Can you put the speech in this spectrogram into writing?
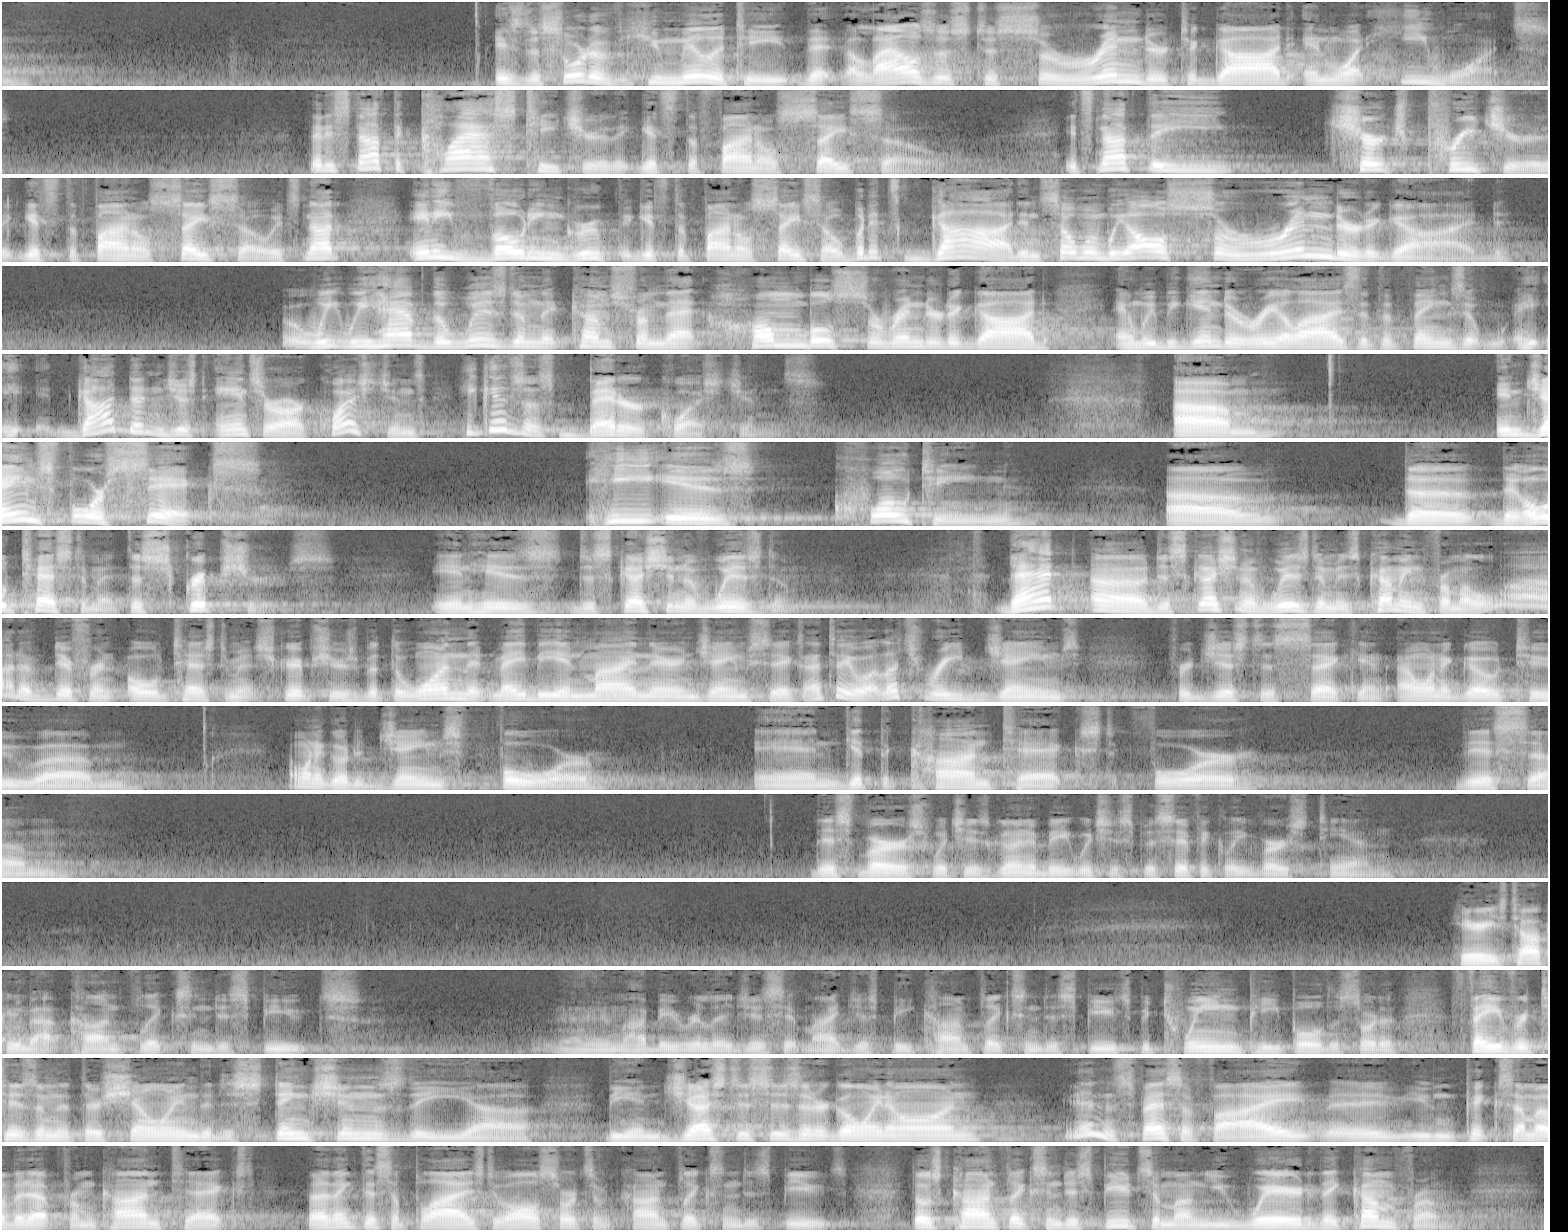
is the sort of humility that allows us to surrender to God and what He wants. That it's not the class teacher that gets the final say so. It's not the church preacher that gets the final say so. It's not any voting group that gets the final say so, but it's God. And so when we all surrender to God, we, we have the wisdom that comes from that humble surrender to God, and we begin to realize that the things that he, God doesn't just answer our questions, He gives us better questions. Um, in James 4 6, he is quoting uh, the, the Old Testament, the scriptures, in his discussion of wisdom. That uh, discussion of wisdom is coming from a lot of different Old Testament scriptures, but the one that may be in mind there in James 6, I tell you what, let's read James for just a second. I want to go to, um, I want to go to James 4 and get the context for this. Um, this verse, which is going to be, which is specifically verse 10. Here he's talking about conflicts and disputes. And it might be religious, it might just be conflicts and disputes between people, the sort of favoritism that they're showing, the distinctions, the, uh, the injustices that are going on. He doesn't specify, uh, you can pick some of it up from context, but I think this applies to all sorts of conflicts and disputes. Those conflicts and disputes among you, where do they come from?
